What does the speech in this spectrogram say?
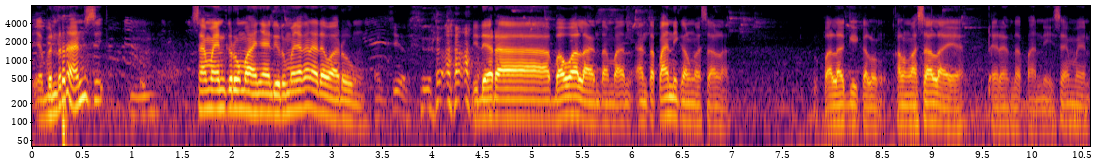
ya beneran sih. Saya main ke rumahnya, di rumahnya kan ada warung. di daerah bawah lah Antapani, Antapani kalau nggak salah lupa lagi kalau kalau nggak salah ya daerah Antapani saya main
